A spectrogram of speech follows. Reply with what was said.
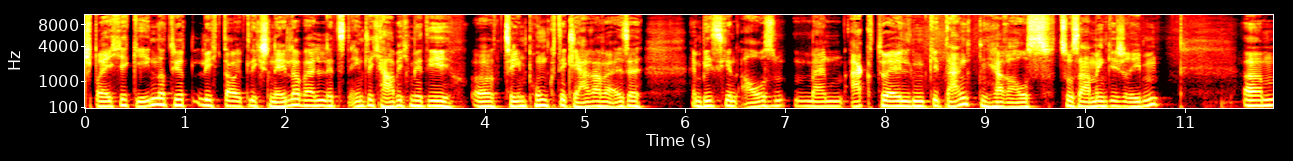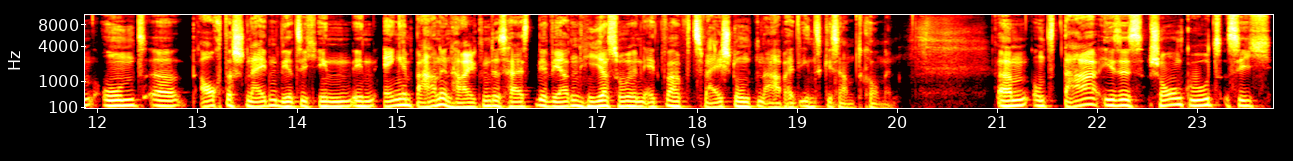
spreche, gehen natürlich deutlich schneller, weil letztendlich habe ich mir die äh, zehn Punkte klarerweise ein bisschen aus meinem aktuellen Gedanken heraus zusammengeschrieben. Ähm, und äh, auch das Schneiden wird sich in, in engen Bahnen halten. Das heißt, wir werden hier so in etwa zwei Stunden Arbeit insgesamt kommen. Ähm, und da ist es schon gut, sich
